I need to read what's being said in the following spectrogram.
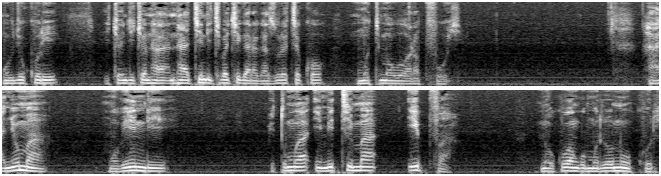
mu by'ukuri icyo ngicyo nta, kindi kiba kigaragaza uretse ko umutima we warapfuye. Hanyuma mu bindi bituma imitima ipfa ni ukuvuga ngo umuriro ni ukuri.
